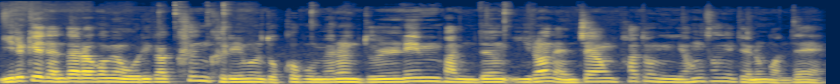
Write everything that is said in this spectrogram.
이렇게 된다라고 하면 우리가 큰 그림을 놓고 보면은 눌림 반등 이런 N자형 파동이 형성이 되는 건데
